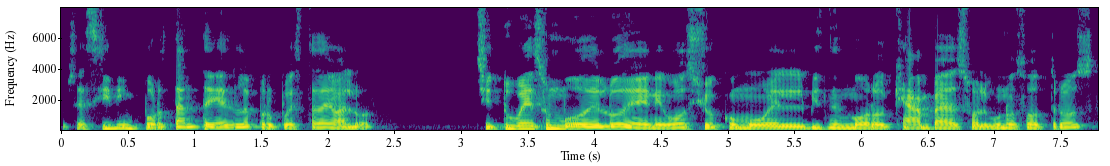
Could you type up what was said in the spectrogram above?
O sea, así de importante es la propuesta de valor. Si tú ves un modelo de negocio como el Business Model Canvas o algunos otros,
